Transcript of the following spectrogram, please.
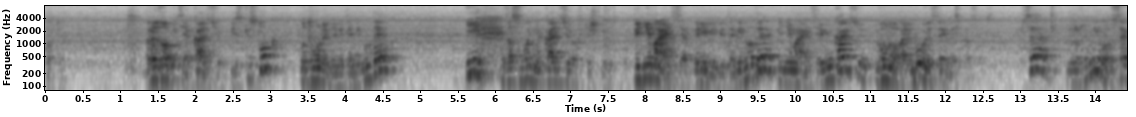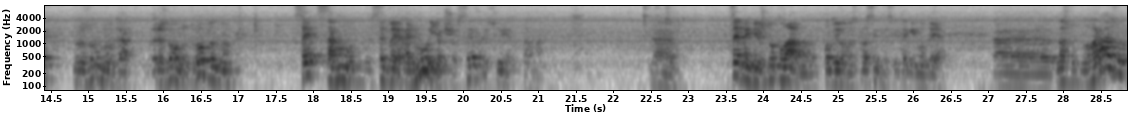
Тобто резорбція кальцію із кісток, утворення вітаміну D і засвоєння кальцію в кишківнику. Піднімається рівень вітаміну D, піднімається рівень кальцію, воно гальмує цей весь процес. Все зрозуміло, все розумно, так, резонно зроблено. Все само себе гальмує, якщо все працює нормально. Е, Це ми більш докладно подивимось про синтез вітаміну Д е, наступного разу.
